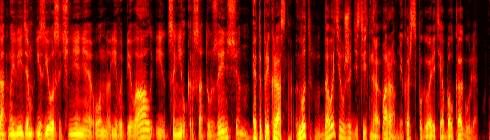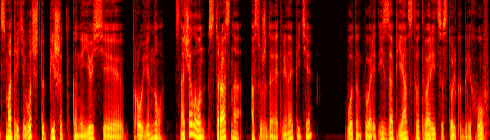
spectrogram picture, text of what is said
Как мы видим из его сочинения, он и выпивал, и ценил красоту женщин. Это прекрасно. Вот давайте уже действительно пора, мне кажется, поговорить и об алкоголе. Смотрите, вот что пишет Канайоси про вино. Сначала он страстно осуждает винопитие. Вот он говорит, из-за пьянства творится столько грехов,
